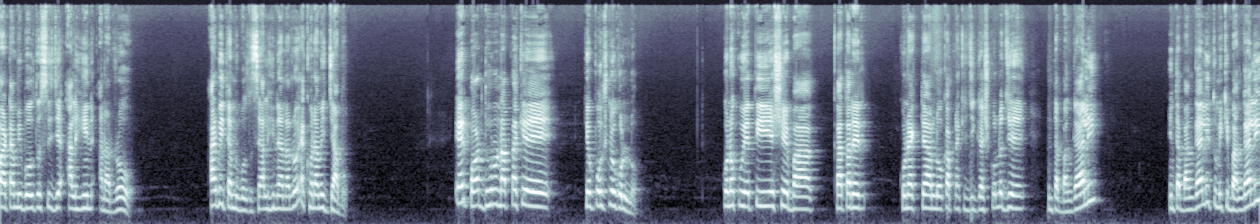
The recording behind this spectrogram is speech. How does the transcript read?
বাট আমি বলতেছি যে আলহিন আনার রো। আরবিতে আমি বলতেছি আলহিন আনার রো, এখন আমি যাব। এরপর ধরুন আপনাকে কেউ প্রশ্ন করল, কোনো কুয়েতি এসে বা কাতারের কোনো একটা লোক আপনাকে জিজ্ঞাসা করল যে, ইন্তা বাঙ্গালি? ইন্তা বাঙ্গালি? তুমি কি বাঙ্গালি?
